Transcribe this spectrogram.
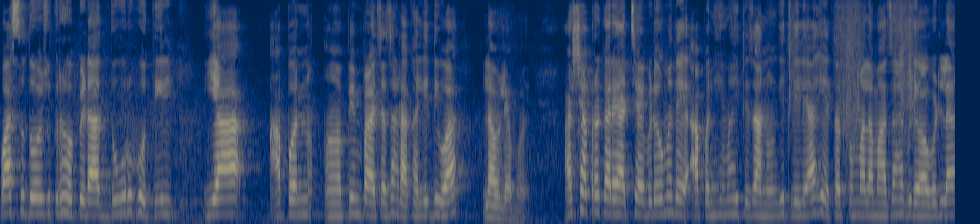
वास्तुदोष ग्रहपीडा दूर होतील या आपण पिंपळाच्या झाडाखाली दिवा लावल्यामुळे. अशा प्रकारे आजच्या व्हिडिओमध्ये आपण ही माहिती जाणून घेतलेली आहे. तर तुम्हाला माझा हा व्हिडिओ आवडला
